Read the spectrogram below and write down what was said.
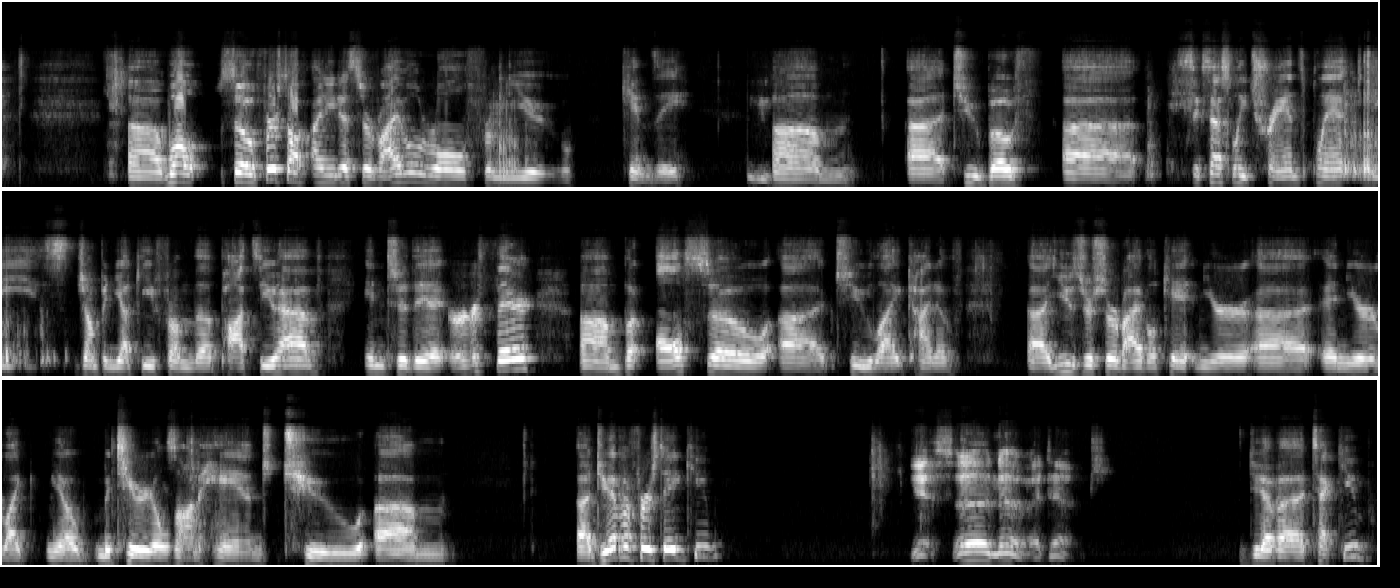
uh, well, so first off, I need a survival roll from you, Kinsey, mm-hmm. um, uh, to both uh, successfully transplant these jumping yucky from the pots you have into the earth there, um, but also uh, to like kind of uh, use your survival kit and your uh, and your like you know materials on hand to. Um, uh, do you have a first aid cube? Yes. Uh, no, I don't. Do you have a tech cube?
